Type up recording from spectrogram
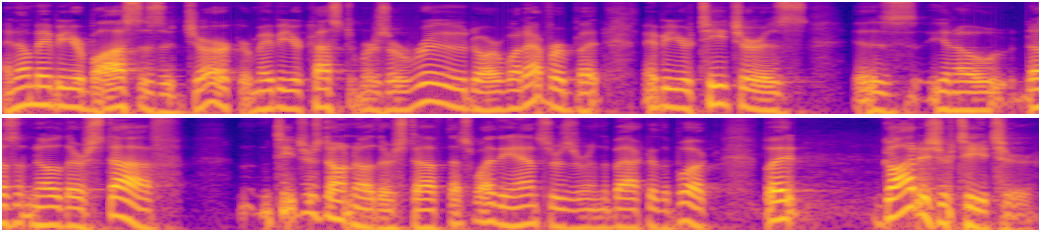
I know maybe your boss is a jerk, or maybe your customers are rude, or whatever. But maybe your teacher is is you know doesn't know their stuff. Teachers don't know their stuff. That's why the answers are in the back of the book. But God is your teacher.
